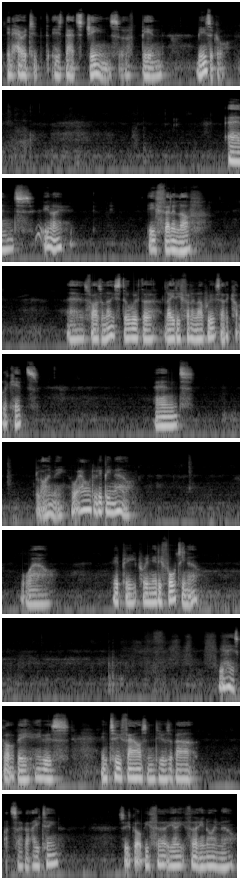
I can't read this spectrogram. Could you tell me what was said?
inherited his dad's genes of being musical. And, you know, he fell in love. As far as I know, he's still with the lady he fell in love with, he's had a couple of kids. And blimey, how old would he be now? Wow. He'd be probably nearly 40 now. Yeah, he's got to be. He was in 2000, he was about, I'd say about 18. So he's got to be 38, 39 now.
